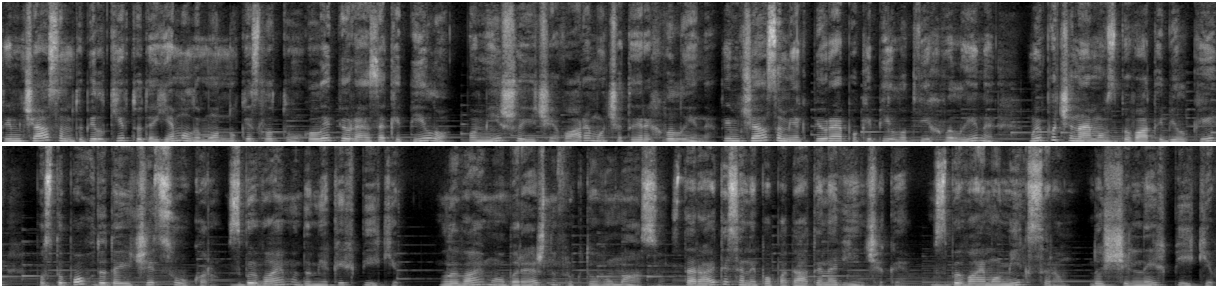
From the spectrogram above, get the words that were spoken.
Тим часом до білків додаємо лимонну кислоту. Коли пюре закипіло, помішуючи, варимо 4 хвилини. Тим часом, як пюре покипіло 2 хвилини, ми починаємо взбивати білки, поступово додаючи цукор. Взбиваємо до м'яких піків. Вливаємо обережно фруктову масу. Старайтеся не попадати на вінчики. Взбиваємо міксером до щільних піків.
